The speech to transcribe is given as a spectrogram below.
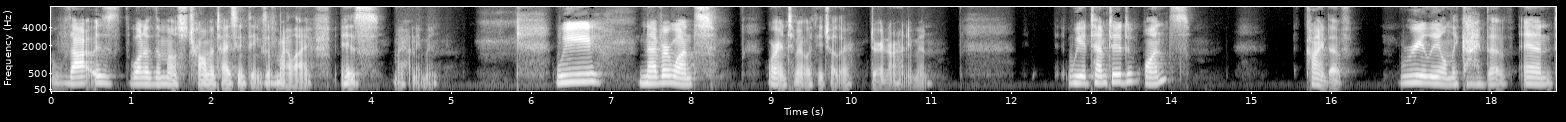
that is one of the most traumatizing things of my life is my honeymoon. We never once were intimate with each other during our honeymoon. We attempted once, kind of, really only kind of. And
